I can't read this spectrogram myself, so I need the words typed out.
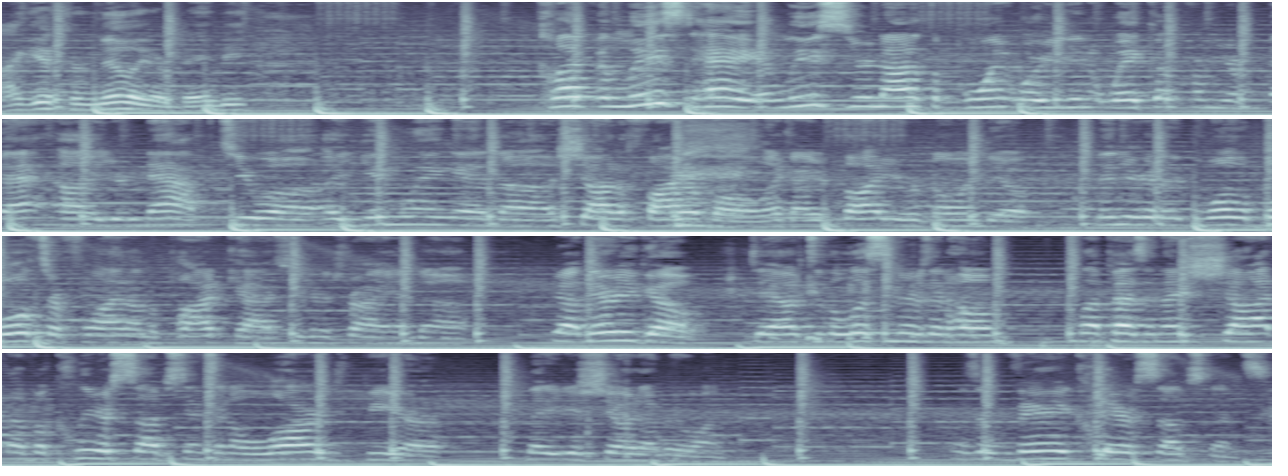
I get familiar, baby. Klepp, at least hey, at least you're not at the point where you didn't wake up from your ma- uh, your nap to uh, a Yuengling and uh, a shot of Fireball like I thought you were going to. Then you're gonna while the bullets are flying on the podcast, you're gonna try and uh, yeah, there you go. To, uh, to the listeners at home, Klepp has a nice shot of a clear substance in a large beer that he just showed everyone. It was a very clear substance.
